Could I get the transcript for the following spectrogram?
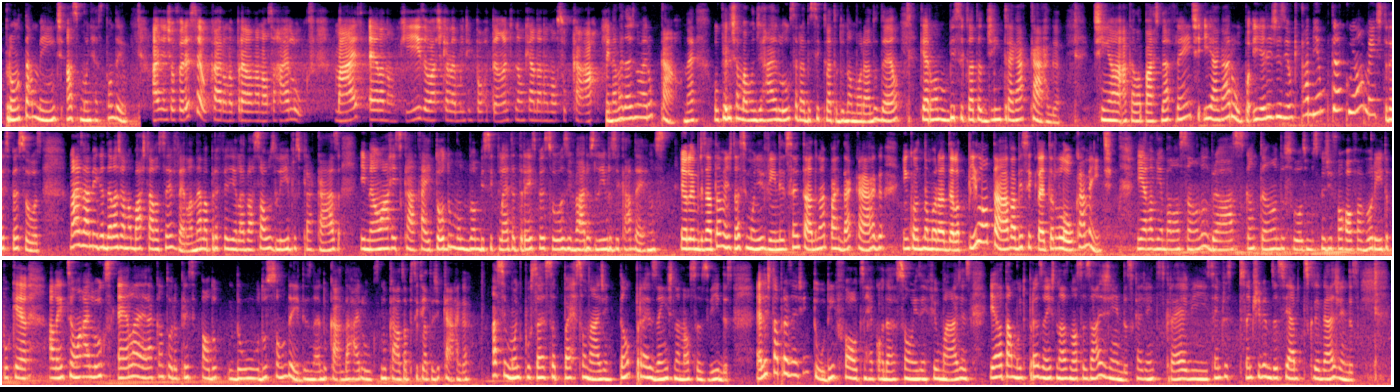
Prontamente, a Simone respondeu: A gente ofereceu carona para ela na nossa Hilux, mas ela não quis. Eu acho que ela é muito importante, não quer andar no nosso carro. E, na verdade, não era um carro, né? O que eles chamavam de Hilux era a bicicleta do namorado dela, que era uma bicicleta de entregar carga tinha aquela parte da frente e a garupa. E eles diziam que cabiam tranquilamente três pessoas. Mas a amiga dela já não bastava ser vela, né? Ela preferia levar só os livros para casa e não arriscar cair todo mundo numa bicicleta, três pessoas e vários livros e cadernos. Eu lembro exatamente da Simone vindo sentada na parte da carga, enquanto o namorado dela pilotava a bicicleta loucamente. E ela vinha balançando os braços, cantando suas músicas de forró favorita, porque além de ser uma Hilux, ela era a cantora principal do, do, do som deles, né? Do, da Hilux, no caso, a bicicleta de carga. A Simone, por ser essa personagem tão presente nas nossas vidas, ela está presente em tudo, em fotos, em recordações, em filmagens, e ela está muito presente nas nossas agendas que a gente escreve, e sempre, sempre tivemos esse hábito de escrever agendas.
